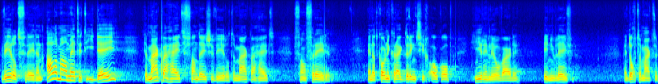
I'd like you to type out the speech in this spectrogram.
wereldvrede. En allemaal met het idee, de maakbaarheid van deze wereld, de maakbaarheid van vrede. En dat koninkrijk dringt zich ook op hier in Leeuwarden in uw leven. Mijn dochter maakte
